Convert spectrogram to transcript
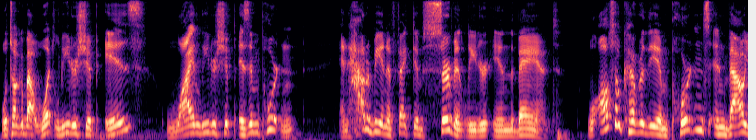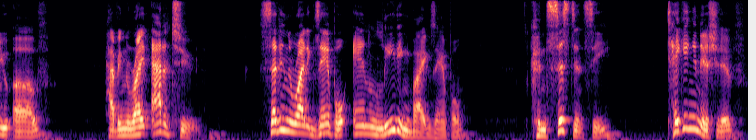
We'll talk about what leadership is, why leadership is important, and how to be an effective servant leader in the band. We'll also cover the importance and value of having the right attitude, setting the right example and leading by example, consistency, taking initiative.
